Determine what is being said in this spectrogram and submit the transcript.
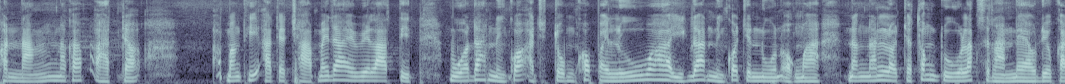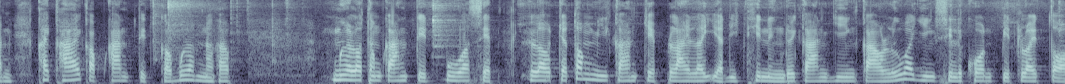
ผนังนะครับ อาจจะบางทีอาจจะฉาบไม่ได้เวลาติดบัวด้านหนึ่งก็อาจจะจมเข้าไปหรือว่าอีกด้านหนึ่งก็จะนูนออกมา ดังนั้นเราจะต้องดูลักษณะแนวเดียวกัน คล้าย ๆ กับการติดกระเบื้องนะครับ เมื่อเราทำการติดบัวเสร็จ เราจะต้องมีการเจ็บรายละเอียดอีกทีหนึ่งโดยการยิงกาวหรือว่ายิงซิลิโคนปิดรอยต่อ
